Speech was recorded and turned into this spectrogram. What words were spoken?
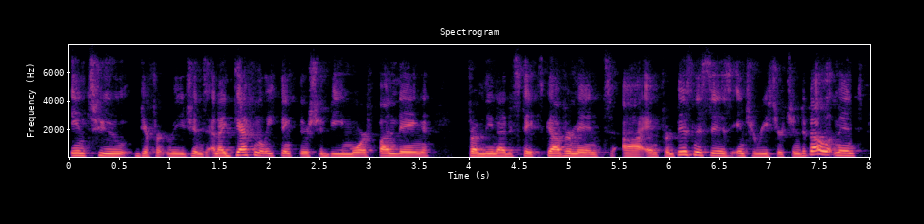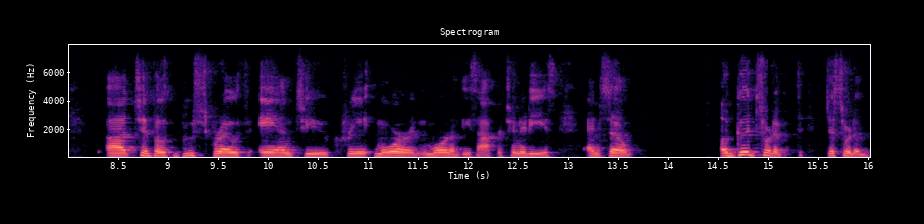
into different regions. And I definitely think there should be more funding from the United States government uh, and from businesses into research and development uh, to both boost growth and to create more and more of these opportunities. And so, a good sort of just sort of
